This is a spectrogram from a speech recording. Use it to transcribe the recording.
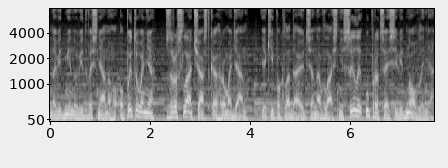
на відміну від весняного опитування, зросла частка громадян, які покладаються на власні сили у процесі відновлення.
